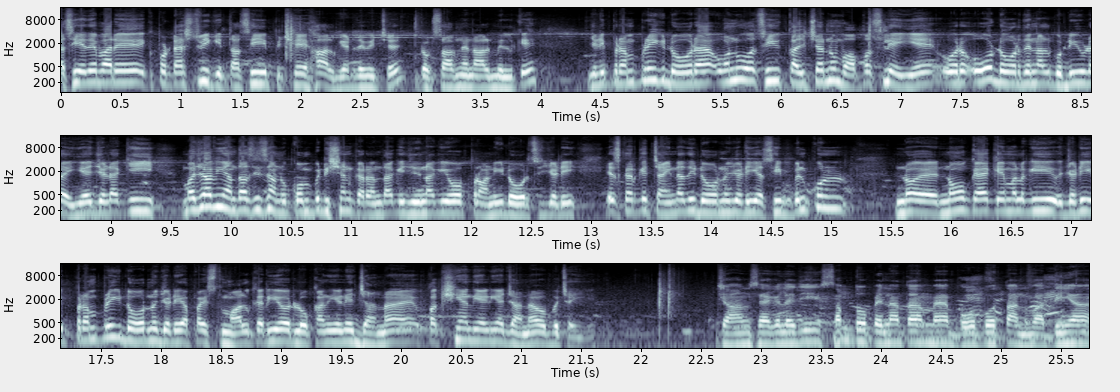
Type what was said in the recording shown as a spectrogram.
ਅਸੀਂ ਇਹਦੇ ਬਾਰੇ ਇੱਕ ਪ੍ਰੋਟੈਸਟ ਵੀ ਕੀਤਾ ਸੀ ਪਿੱਛੇ ਹਾਲਗੇਟ ਦੇ ਵਿੱਚ, ਡਾਕਟਰ ਸਾਹਿਬ ਦੇ ਨਾਲ ਮਿਲ ਕੇ। ਜਿਹੜੀ ਪਰੰਪਰਿਕ ਡੋਰ ਹੈ ਉਹਨੂੰ ਅਸੀਂ ਕਲਚਰ ਨੂੰ ਵਾਪਸ ਲਿਆਈਏ ਔਰ ਉਹ ਡੋਰ ਦੇ ਨਾਲ ਗੁੱਡੀ ਉਡਾਈਏ, ਜਿਹੜਾ ਕਿ ਮਜ਼ਾ ਵੀ ਆਂਦਾ ਸੀ ਸਾਨੂੰ ਕੰਪੀਟੀਸ਼ਨ ਕਰਨ ਦਾ ਕਿ ਜਿਹਨਾਂ ਕਿ ਉਹ ਪੁਰਾਣੀ ਡੋਰ ਸੀ ਜਿਹੜੀ। ਇਸ ਕਰਕੇ ਚਾਈਨਾ ਦੀ ਡੋਰ ਨੂੰ ਜਿਹੜੀ ਅਸੀਂ ਬਿਲਕੁਲ ਨੋ ਕਹਿ ਕੇ ਮਤਲਬ ਕਿ ਜਿਹੜੀ ਪਰੰਪਰਿਕ ਡੋਰ ਨੂੰ ਜਿਹੜੀ ਆਪਾਂ ਇਸਤੇਮਾਲ ਕਰੀਏ ਔਰ ਲੋਕਾਂ ਦੀਆਂ ਜਿਹੜੀਆਂ ਜਾਨਾਂ ਹੈ, ਪਕਸ਼ੀਆਂ ਦੀਆਂ ਜਿਹੜੀਆਂ ਜਾਨਾਂ ਉਹ ਬਚਾਈਏ। ਚਾਂਦ ਸਾਈਕਲ ਹੈ ਜੀ, ਸਭ ਤੋਂ ਪਹਿਲਾਂ ਤਾਂ ਮੈਂ ਬਹੁਤ ਬਹੁਤ ਧੰਨਵਾਦੀ ਹਾਂ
